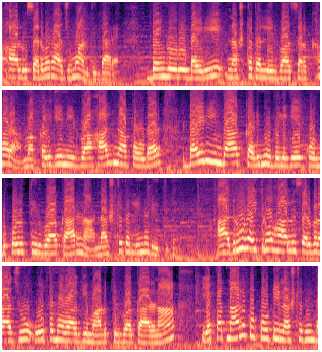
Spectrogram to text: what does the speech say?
ಹಾಲು ಸರಬರಾಜು ಮಾಡುತ್ತಿದ್ದಾರೆ. ಬೆಂಗಳೂರು ಡೈರಿ ನಷ್ಟದಲ್ಲಿರುವ ಸರ್ಕಾರ ಮಕ್ಕಳಿಗೆ ನೀಡುವ ಹಾಲಿನ ಪೌಡರ್ ಡೈರಿಯಿಂದ ಕಡಿಮೆ ಬೆಲೆಗೆ ಕೊಂಡುಕೊಳ್ಳುತ್ತಿರುವ ಕಾರಣ ನಷ್ಟದಲ್ಲಿ ನಡೆಯುತ್ತಿದೆ. ಆದರೂ ರೈತರು ಹಾಲು ಸರಬರಾಜು ಉತ್ತಮವಾಗಿ ಮಾಡುತ್ತಿರುವ ಕಾರಣ ಎಪ್ಪತ್ನಾಲ್ಕು ಕೋಟಿ ನಷ್ಟದಿಂದ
